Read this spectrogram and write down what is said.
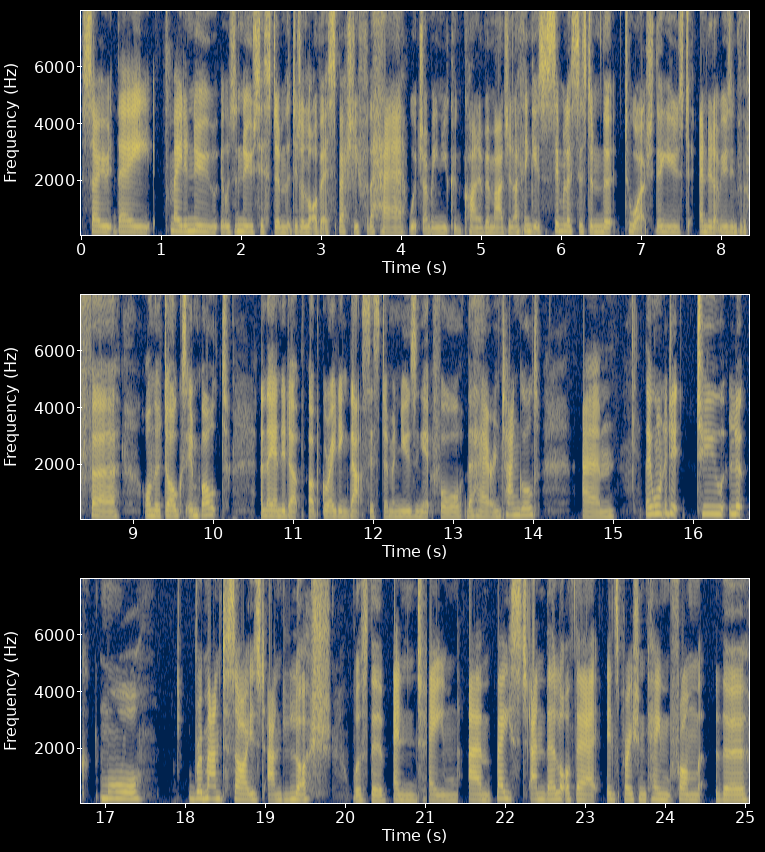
so they made a new it was a new system that did a lot of it especially for the hair which i mean you can kind of imagine. I think it's a similar system that to what actually they used ended up using for the fur on the dogs in bolt and they ended up upgrading that system and using it for the hair entangled um, they wanted it to look more romanticized and lush was the end aim. Um, based and a lot of their inspiration came from the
